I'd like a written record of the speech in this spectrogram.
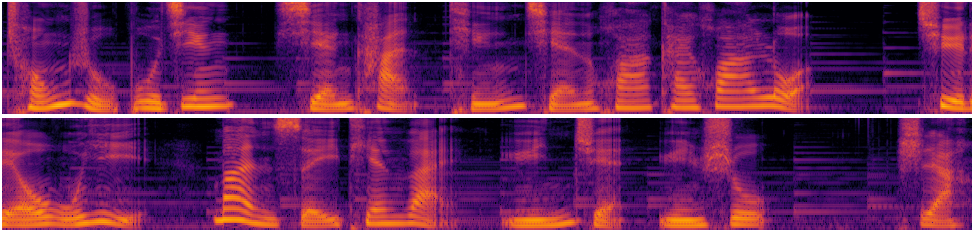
宠辱不惊，闲看庭前花开花落，去留无意，漫随天外云卷云舒。”是啊，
